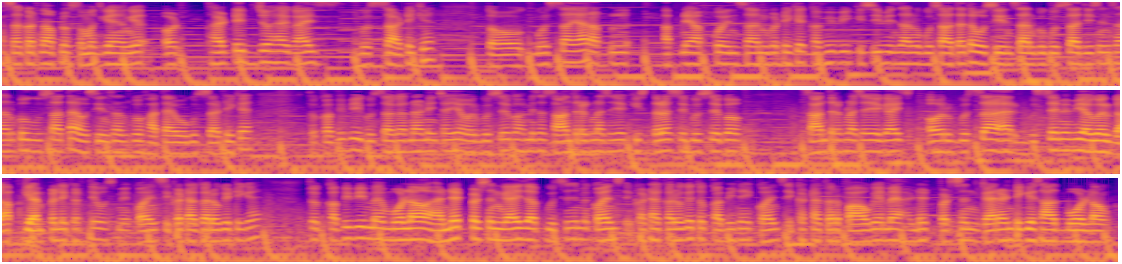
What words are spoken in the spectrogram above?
ऐसा करना आप लोग समझ गए होंगे। और थर्ड टिप जो है गाइज़ गुस्सा, ठीक है? तो गुस्सा यार अपने अपने आप को इंसान को, ठीक है? कभी भी किसी भी इंसान को गुस्सा आता है तो उसी इंसान को गुस्सा, जिस इंसान को गुस्सा आता है उसी इंसान को खाता है वो गुस्सा, ठीक है? तो कभी भी गुस्सा करना नहीं चाहिए और गुस्से को हमेशा शांत रखना चाहिए। किस तरह से गुस्से को शांत रखना चाहिए गाइस और गुस्सा, गुस्से में भी अगर आप गेम प्ले करते हो, उसमें कॉइन्स इकट्ठा करोगे, ठीक है? तो कभी भी मैं बोला हूँ हंड्रेड परसेंट गाइज़ आप गुस्से में कॉइन्स इकट्ठा करोगे तो कभी नहीं कॉइन्स इकट्ठा कर पाओगे. मैं हंड्रेड परसेंट गारंटी के साथ बोल रहा हूँ.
